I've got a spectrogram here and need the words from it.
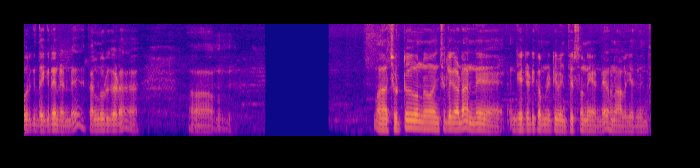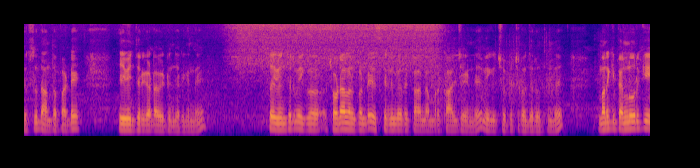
ఊరికి దగ్గరేనండి. పెనలూరు కూడా మా చుట్టూ ఉన్న వెంచర్లు కూడా అన్ని గేటెడ్ కమ్యూనిటీ వెంచర్స్ ఉన్నాయండి. ఒక నాలుగైదు వెంచర్స్ దాంతోపాటు ఈ వెంచర్ కూడా వేయటం జరిగింది. సో ఈ వెంచర్ మీకు చూడాలనుకుంటే స్క్రీన్ మీద కా నెంబర్ కాల్ చేయండి. మీకు చూపించడం జరుగుతుంది. మనకి పెనలూరుకి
